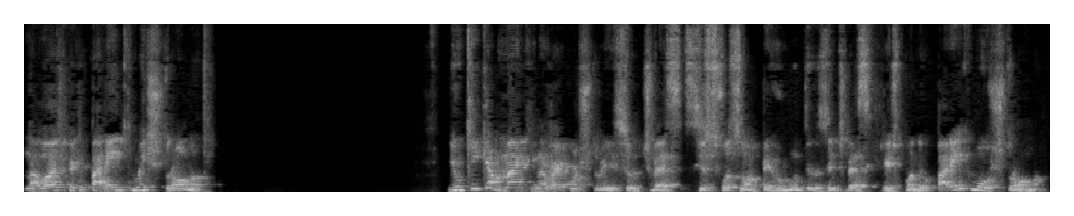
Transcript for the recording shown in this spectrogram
na lógica de parênquima e estroma. E o que, que a máquina vai construir? Se eu tivesse, se isso fosse uma pergunta e você tivesse que responder, o parênquima ou o estroma?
